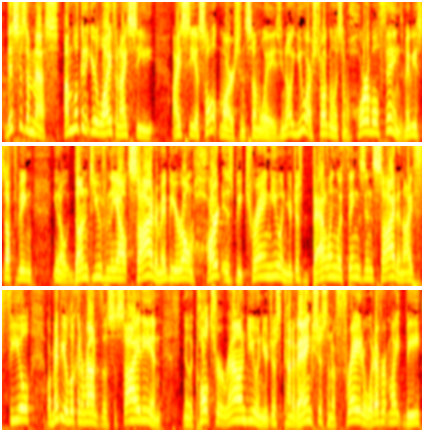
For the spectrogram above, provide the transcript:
this is a mess. I'm looking at your life and I see, I see a salt marsh in some ways. You know, you are struggling with some horrible things. Maybe stuff being, you know, done to you from the outside, or maybe your own heart is betraying you and you're just battling with things inside. And I feel, or maybe you're looking around at the society and, you know, the culture around you and you're just kind of anxious and afraid or whatever it might be.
